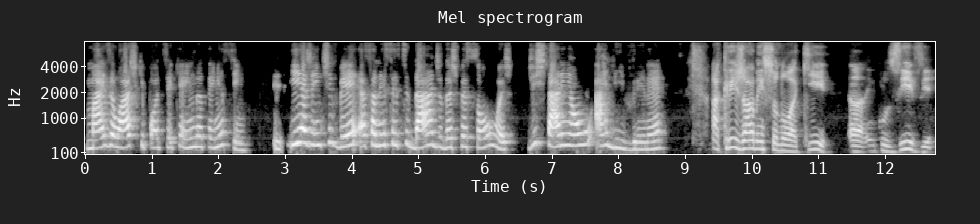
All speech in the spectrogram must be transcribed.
mas eu acho que pode ser que ainda tenha sim. E a gente vê essa necessidade das pessoas de estarem ao ar livre, né? A Cris já mencionou aqui, uh, inclusive,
